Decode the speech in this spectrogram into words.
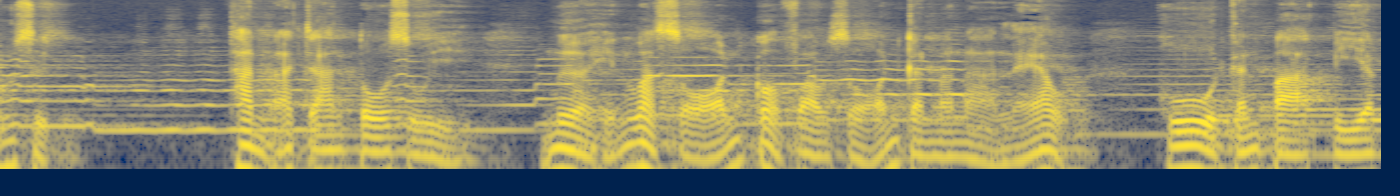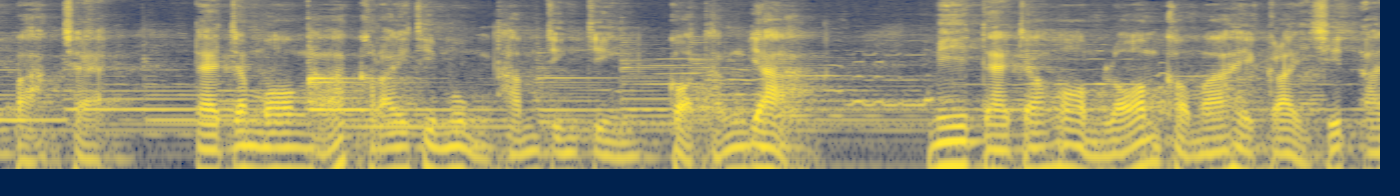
รู้สึก ท่านอาจารย์โตสุย เมื่อเห็นว่าสอนก็เฝ้าสอนกันมานานแล้ว พูดกันปากเปียกปากแฉะ แต่จะมองหาใครที่มุ่งทำจริง ๆ ก็ทั้งยาก มีแต่จะห้อมล้อมเข้ามาให้ใกล้ชิดอา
